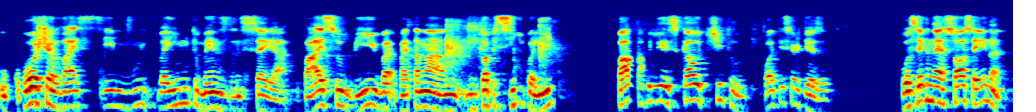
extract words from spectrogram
O Coxa vai ser muito, vai ir muito bem nessa Série A. Vai subir, vai estar vai tá na- no top 5 ali. Para beliscar o título, pode ter certeza. Você que não é sócio ainda,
